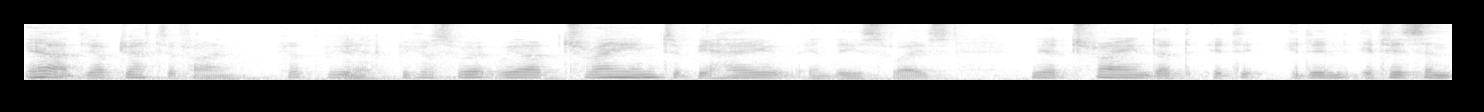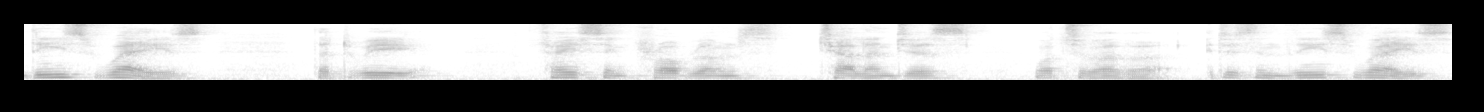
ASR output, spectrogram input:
Yeah, the objectifying. Because we, Yeah. because we, we are trained to behave in these ways. We are trained that it, it, in, it is in these ways that we, facing problems, challenges, whatsoever, it is in these ways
